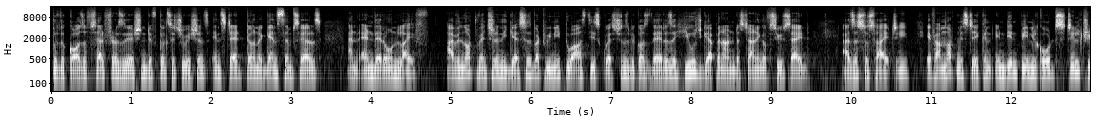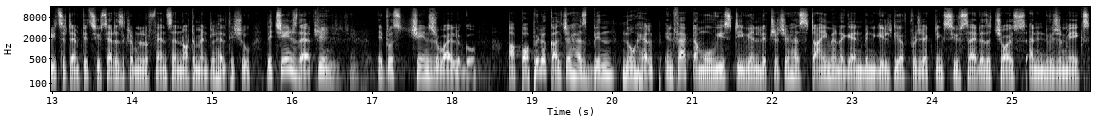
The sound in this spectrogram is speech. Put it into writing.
to the cause of self-preservation difficult situations instead turn against themselves and end their own life? I will not venture any guesses, but we need to ask these questions because there is a huge gap in understanding of suicide as a society. If I'm not mistaken, Indian Penal Code still treats attempted suicide as a criminal offense and not a mental health issue. They changed that. Change, change. It was changed a while ago. Our popular culture has been no help. In fact, our movies, TV, and literature has time and again been guilty of projecting suicide as a choice an individual makes,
